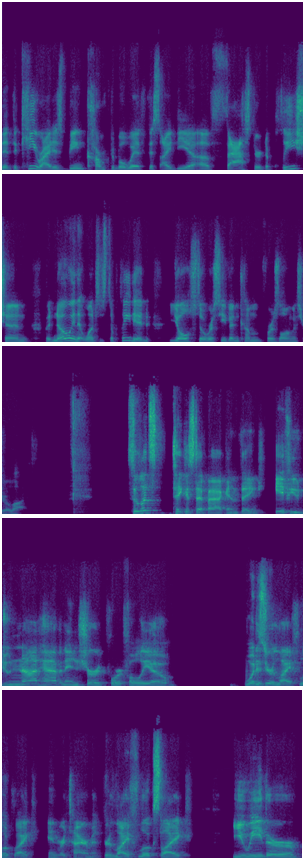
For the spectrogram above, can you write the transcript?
that the key right is being comfortable with this idea of faster depletion, but knowing that once it's depleted, you'll still receive income for as long as you're alive. So let's take a step back and think if you do not have an insured portfolio, what does your life look like in retirement? Your life looks like you either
